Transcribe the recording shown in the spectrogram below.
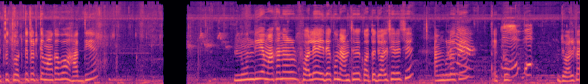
একটু চটকে চটকে মাখাবো হাত দিয়ে। নুন দিয়ে মাখানোর ফলে এই দেখুন আম থেকে কত জল ছেড়েছে। আমগুলোকে একটু জলটা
